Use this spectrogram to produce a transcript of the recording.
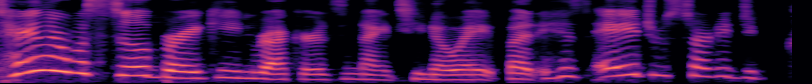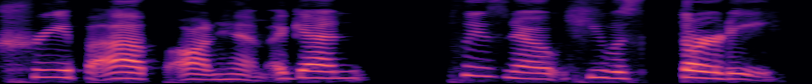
Taylor was still breaking records in 1908, but his age was starting to creep up on him. Again, please note he was 30.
